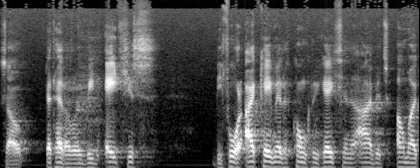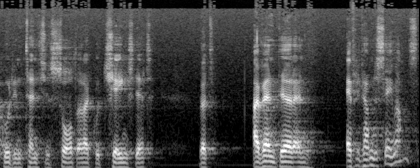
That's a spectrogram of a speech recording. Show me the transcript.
So that had already been ages before I came in the congregation, and I, with oh, all my good intentions, thought that I could change that. But I went there, and every time the same answer.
